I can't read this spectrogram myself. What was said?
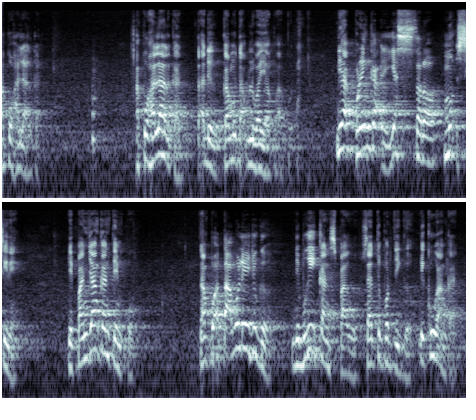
aku halalkan. Aku halalkan? Tak ada. Kamu tak perlu bayar apa-apa. Lihat peringkat dia yassara mu'sirin dipanjangkan tempoh. Nampak tak boleh juga. Diberikan separuh satu per tiga. Dikurangkan.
